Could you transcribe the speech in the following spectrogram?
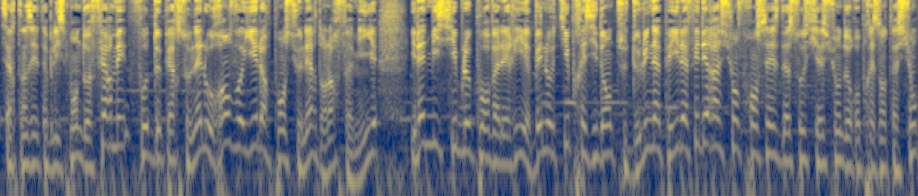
certains établissements doivent fermer faute de personnel ou renvoyer leurs pensionnaires dans leur famille. Inadmissible pour Valérie Benotti, présidente de l'UNAPI, la Fédération française d'associations de représentation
